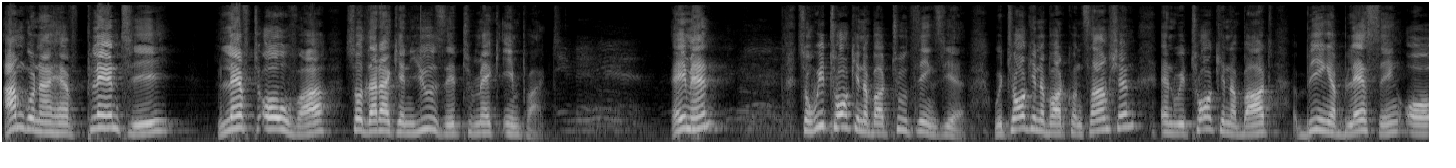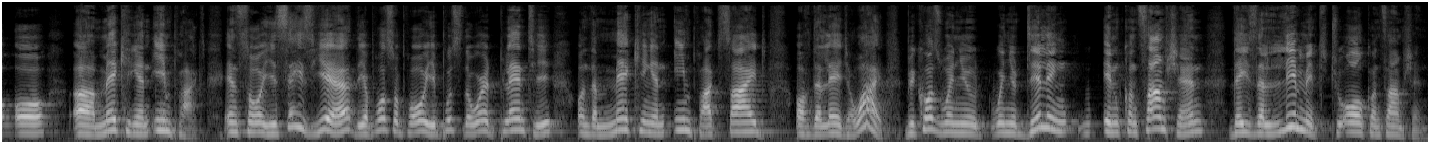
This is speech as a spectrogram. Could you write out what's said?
I'm going to have plenty left over so that I can use it to make impact. Amen. So we're talking about two things here. We're talking about consumption and we're talking about being a blessing or, or uh, making an impact. And so he says here, the Apostle Paul, he puts the word plenty on the making an impact side of the ledger. Why? Because when, you, when you're dealing in consumption, there is a limit to all consumption.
